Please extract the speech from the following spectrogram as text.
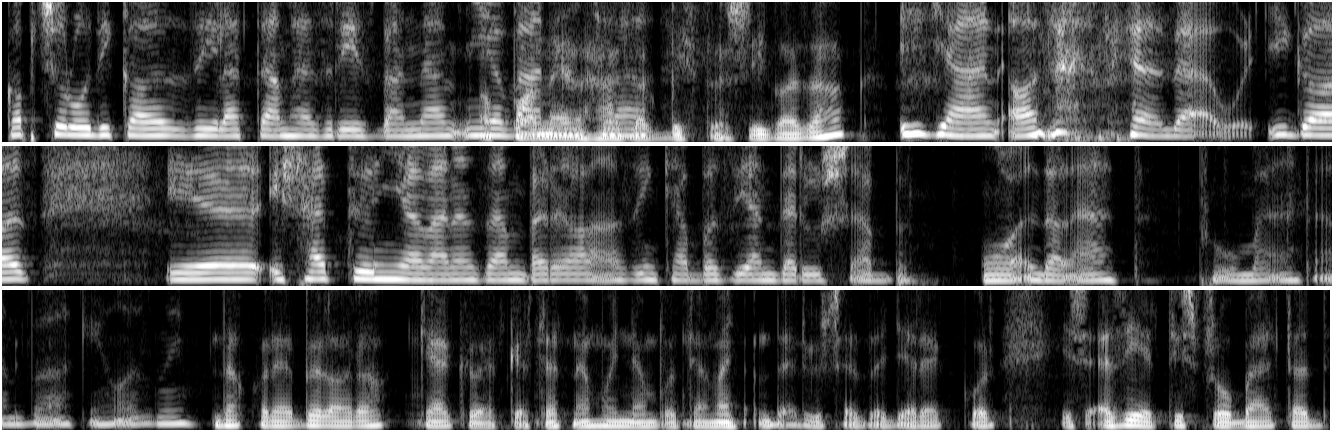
kapcsolódik az életemhez, részben nem. Nyilván, a panelházak biztos igazak. Igen, az például igaz. És hát nyilván az ember az inkább az ilyen derűsebb oldalát próbált ebből kihozni. De akkor ebből arra kell következtetnem, hogy nem volt olyan nagyon derűs ez a gyerekkor, és ezért is próbáltad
